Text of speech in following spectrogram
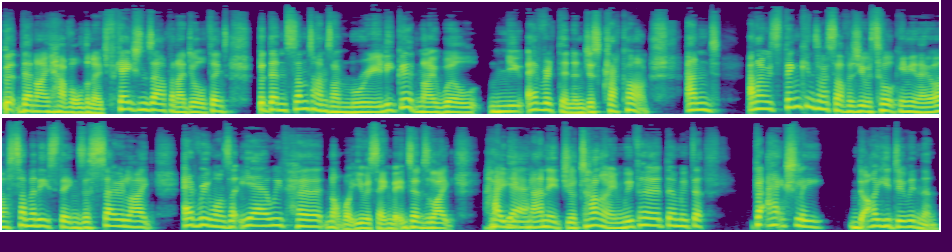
But then I have all the notifications up and I do all things. But then sometimes I'm really good and I will mute everything and just crack on. And and I was thinking to myself as you were talking, you know, oh, some of these things are so like everyone's like, yeah, we've heard not what you were saying, but in terms of like how yeah. you manage your time, we've heard them, we've done, but actually, are you doing them?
